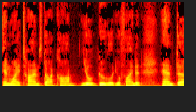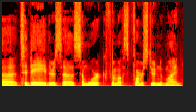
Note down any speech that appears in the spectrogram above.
nytimes.com. You'll Google it, you'll find it. And uh, today there's uh, some work from a former student of mine,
